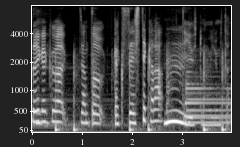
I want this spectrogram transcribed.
大学はちゃんと学生してからっうん。ていう人もいるみたい。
